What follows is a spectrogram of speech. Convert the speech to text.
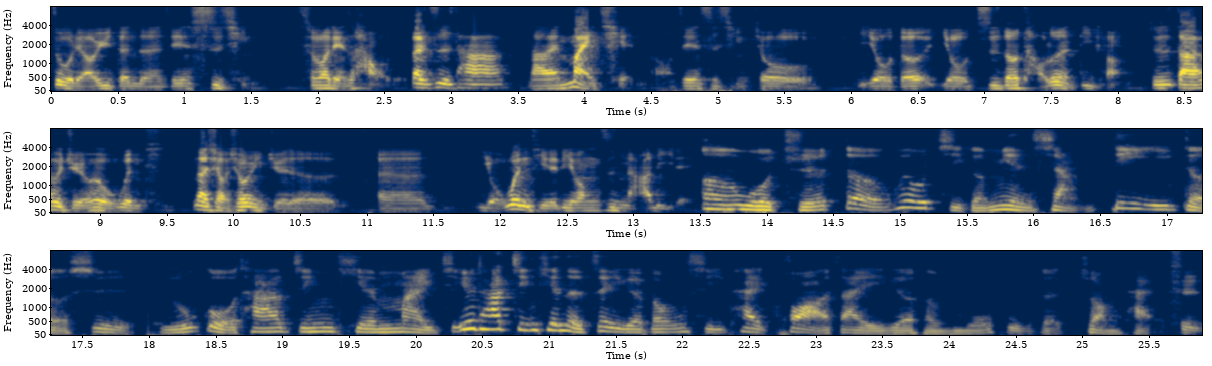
自我疗愈等等这件事情，出发点是好的，但是他拿来卖钱哦，这件事情就有的有值得讨论的地方，就是大家会觉得会有问题。那小邱，你觉得呃有问题的地方是哪里嘞？呃，我觉得会有几个面向。第一个是，如果他今天卖，因为他今天的这个东西太跨在一个很模糊的状态。是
